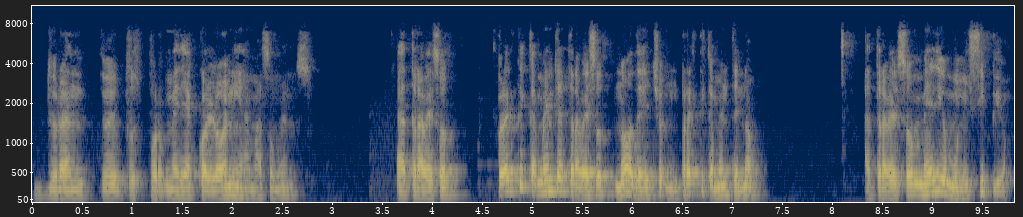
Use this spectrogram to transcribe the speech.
durante, pues por media colonia más o menos. Atravesó, prácticamente atravesó, no, de hecho, prácticamente no. Atravesó medio municipio.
